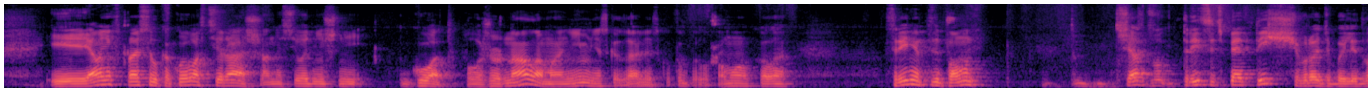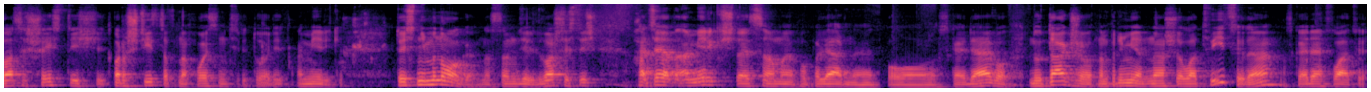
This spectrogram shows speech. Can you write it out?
И я у них спросил, какой у вас тираж на сегодняшний год по журналам. Они мне сказали, сколько было, по-моему, около... Средний, по-моему, Сейчас 35 тысяч вроде бы или 26 тысяч парашютистов находится на территории Америки. То есть немного, на самом деле, 26 тысяч. Хотя Америка считается самая популярная по скайдайву. Но также, вот, например, наши латвийцы, да, скайдайв Латвии,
